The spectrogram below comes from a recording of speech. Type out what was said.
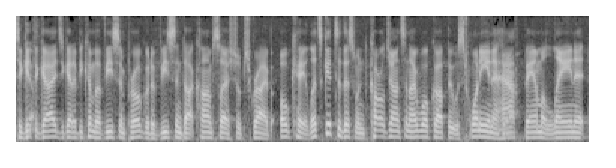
To get the guides, you got to become a VSiN Pro. Go to VSiN.com slash subscribe. Okay, let's get to this one. Carl Johnson, I woke up. It was 20 and a half. Bama laying it.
